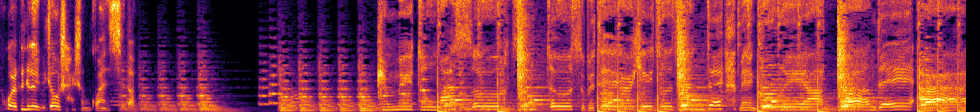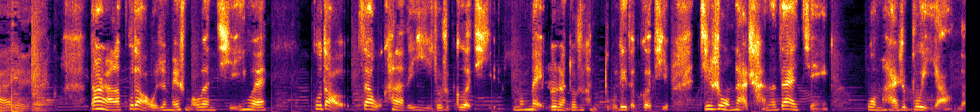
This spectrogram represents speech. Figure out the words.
或者跟这个宇宙产生关系的。当然了，孤岛我觉得没什么问题，因为孤岛在我看来的意义就是个体，我们每个人都是很独立的个体，即使我们俩缠得再紧，我们还是不一样的。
